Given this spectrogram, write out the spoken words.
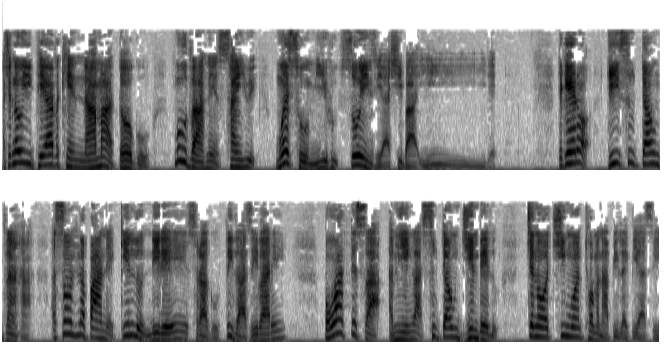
အကျွန်ုပ်၏ဘုရားသခင်နာမတော်ကိုမှုသာနှင့်ဆိုင်၍ မွဲ့ဆိုမည်ဟုစိုးရင်เสียရှိပါ၏တဲ့တကယ်တော့ဒီဆုတောင်းသံဟာအစွန်းနှစ်ပါးနဲ့ကင်းလွတ်နေတယ်ဆိုတာကိုသိသာစေပါတယ်ဘဝတစ္ဆာအမြင်ကဆုတောင်းခြင်းပဲလို့ကျွန်တော်ချီးမွမ်းထောမနာပြုလိုက်ပါရစေ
